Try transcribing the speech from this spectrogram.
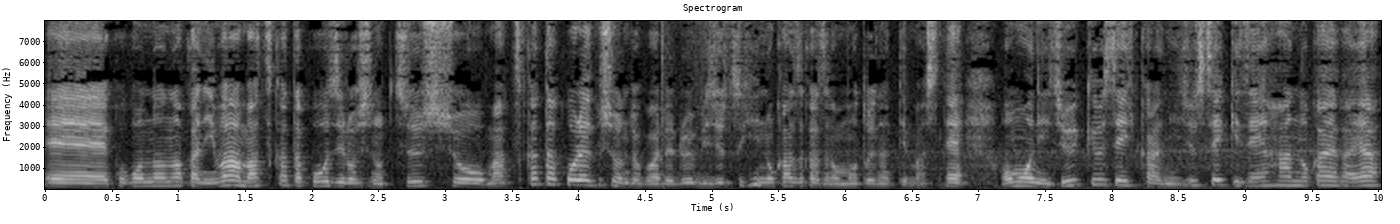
えー、ここの中には松方幸次郎氏の通称松方コレクションと呼ばれる美術品の数々が元になっていまして、主に19世紀から20世紀前半の絵画や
